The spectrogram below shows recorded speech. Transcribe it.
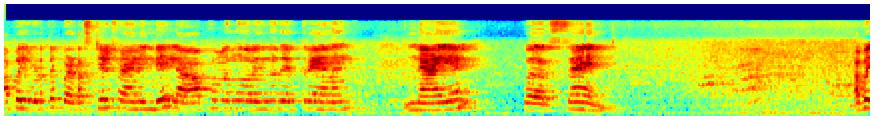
അപ്പോൾ ഇവിടുത്തെ പെഡസ്റ്റൽ ഫാനിന്റെ ലാഭം എന്ന് പറയുന്നത് എത്രയാണ്? നയൻ പെർസെന്റ് അപ്പോൾ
